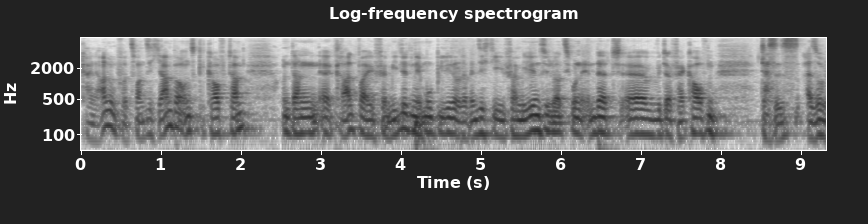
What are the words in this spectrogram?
keine Ahnung, vor 20 Jahren bei uns gekauft haben und dann äh, gerade bei vermieteten Immobilien oder wenn sich die Familiensituation ändert, äh, wieder verkaufen. Das ist, also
